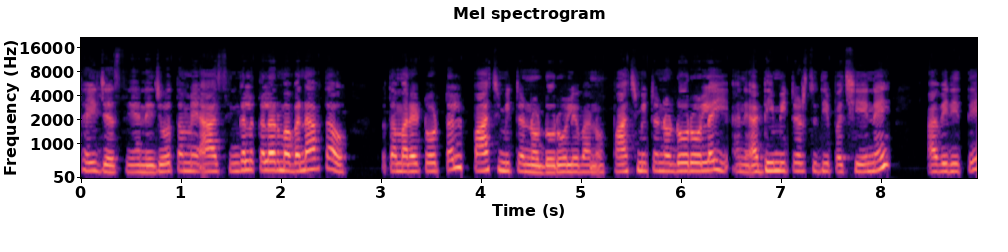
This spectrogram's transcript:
થઈ જશે. અને જો તમે આ સિંગલ કલરમાં બનાવતા હો, તો તમારે ટોટલ પાંચ મીટરનો દોરો લેવાનો. પાંચ મીટરનો દોરો લઈ અને અઢી મીટર સુધી પછી એને આવી રીતે,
